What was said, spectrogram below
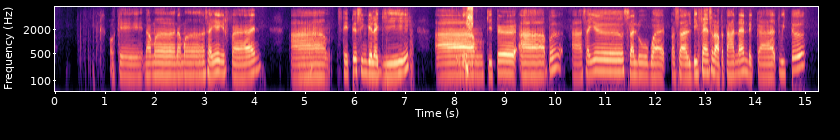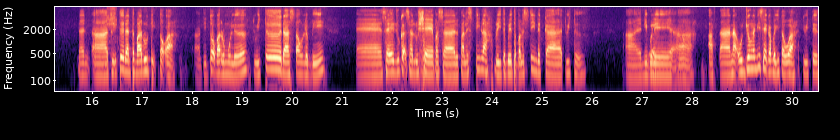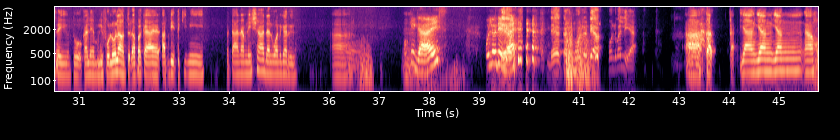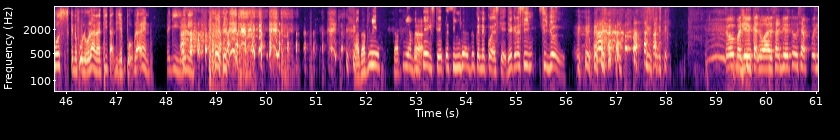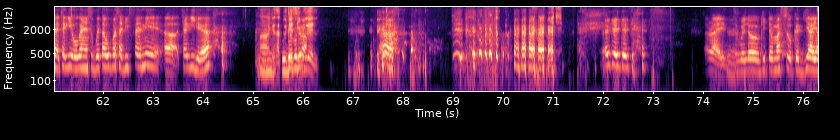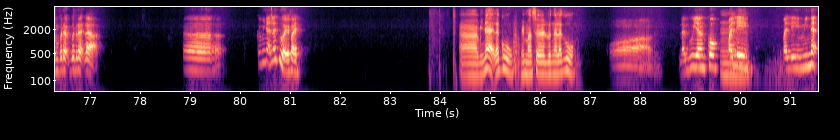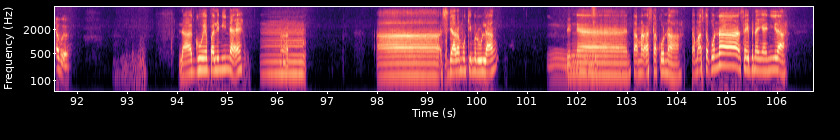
Okey, nama nama saya Irfan. Um, status single lagi. Um, kita uh, apa? Uh, saya selalu buat pasal defense lah pertahanan dekat Twitter dan uh, Twitter dan terbaru TikTok lah. Uh, TikTok baru mula, Twitter dah setahun lebih. And saya juga selalu share pasal Palestin lah, berita-berita Palestin dekat Twitter. Ah, jadi Ya. boleh ah after, nak ujung nanti saya akan bagi tahu lah Twitter saya untuk kalian boleh follow lah untuk dapatkan update terkini pertahanan Malaysia dan luar negara. Ah, Okay, guys. Follow dia, Ya. guys. Dia kalau follow dia, follow balik ya. ah, kat, kat, yang yang yang ah, host kena follow lah nanti tak dijemput pula kan. Lagi ni. Ah, tapi tapi yang penting status single tu kena kuat sikit. Dia kena sing single. So pada kat luar sana tu siapa nak cari orang yang cuba tahu pasal defense ni uh, cari dia. Ha, Hmm. yang satu Hujan dia bergerak. single. Ah. okay, okay, okay. Alright, Hmm. sebelum kita masuk ke gear yang berat-berat lah. Uh, kau minat lagu ke Ah, minat lagu. Memang selalu dengar lagu. Oh, lagu yang kau Hmm. paling paling minat apa? Lagu yang paling minat eh. Hmm. Ah, sejarah mungkin berulang. Hmm. dengan Taman Astakona. Taman Astakona saya pernah nyanyi lah.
